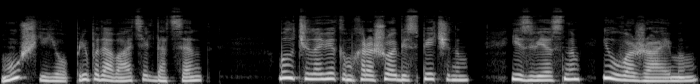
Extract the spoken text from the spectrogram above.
Муж ее, преподаватель, доцент, был человеком хорошо обеспеченным, известным и уважаемым.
